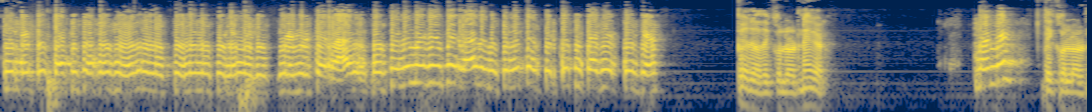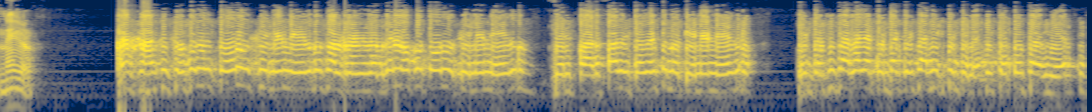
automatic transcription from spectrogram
Tiene sus ojos negros, los tiene, los tiene medio, medio cerrados. Los tiene medio cerrados, los tiene cualquier cosita abierta ya. de color negro. ¿Mande? De color negro. Ajá, sus ojos los- todos los tiene negros, alrededor del ojo todo lo tiene negro, del párpado y todo eso lo tiene negro. Entonces haga de cuenta que esa virgen tiene sus ojos abiertos.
